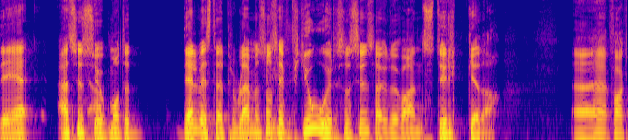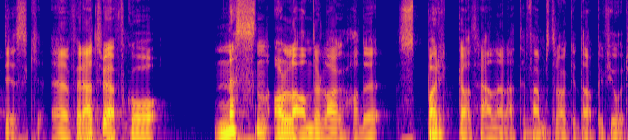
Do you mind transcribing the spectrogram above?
det er, jeg syns jo på en måte delvis det er et problem, men sånn som i fjor, så syns jeg jo det var en styrke, da. Uh, faktisk. Eh, for jeg tror FK nesten alle andre lag hadde sparka treneren etter fem strake tap i fjor.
